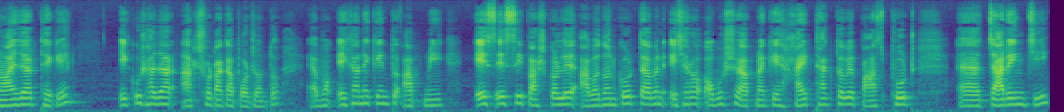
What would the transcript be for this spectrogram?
নয় হাজার থেকে একুশ হাজার আটশো টাকা পর্যন্ত এবং এখানে কিন্তু আপনি এসএসসি পাশ করলে আবেদন করতে পারবেন। এছাড়াও অবশ্যই আপনাকে হাইট থাকতে হবে পাঁচ ফুট চার ইঞ্চি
